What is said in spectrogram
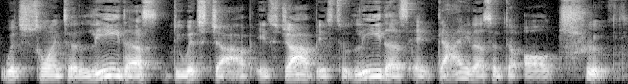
which is going to lead us, do its job. Its job is to lead us and guide us into all truth.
